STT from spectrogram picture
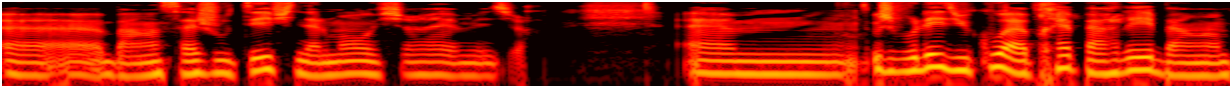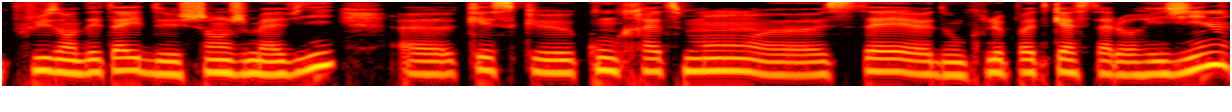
ben, s'ajouter finalement au fur et à mesure. Je voulais du coup après parler ben, plus en détail de Change ma vie. Qu'est-ce que concrètement c'est donc le podcast à l'origine,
